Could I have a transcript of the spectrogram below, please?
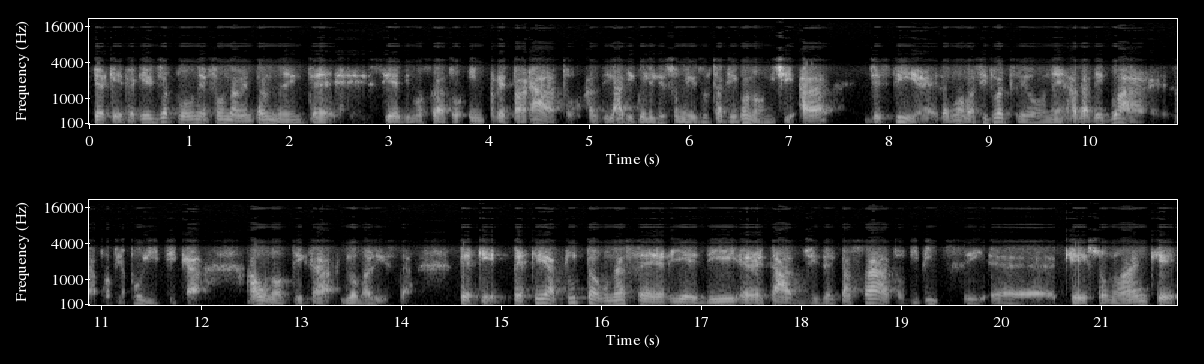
Perché? Perché il Giappone fondamentalmente si è dimostrato impreparato, al di là di quelli che sono i risultati economici, a gestire la nuova situazione, ad adeguare la propria politica a un'ottica globalista. Perché? Perché ha tutta una serie di retaggi del passato, di vizi eh, che sono anche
